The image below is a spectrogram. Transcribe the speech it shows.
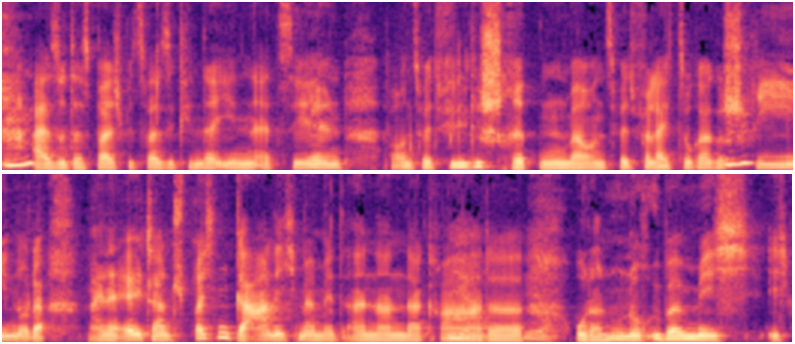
Mhm. Also, dass beispielsweise Kinder Ihnen erzählen, bei uns wird viel geschritten, bei uns wird vielleicht sogar geschrien mhm. oder meine Eltern sprechen gar nicht mehr miteinander gerade ja, ja. oder nur noch über mich. Ich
